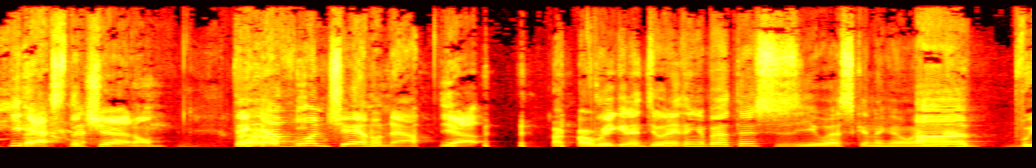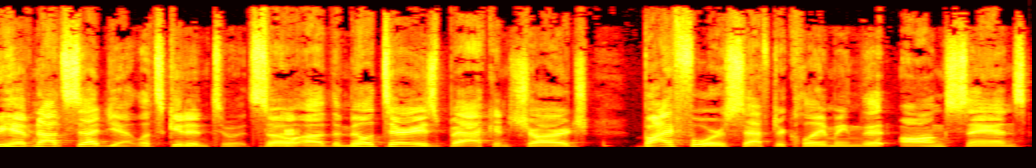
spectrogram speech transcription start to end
That's the channel. They have one channel now. Yeah. Are, are we going to do anything about this? Is the U.S. going to go in Uh, there? we have not said yet. Let's get into it. So, uh, the military is back in charge by force after claiming that Aung San's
